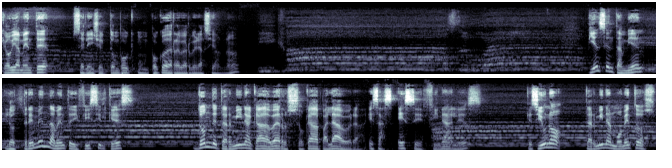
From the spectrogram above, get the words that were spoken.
Que obviamente se le inyectó un, po- un poco de reverberación, ¿no? Piensen también lo tremendamente difícil que es dónde termina cada verso, cada palabra, esas S finales, que si uno terminan momentos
